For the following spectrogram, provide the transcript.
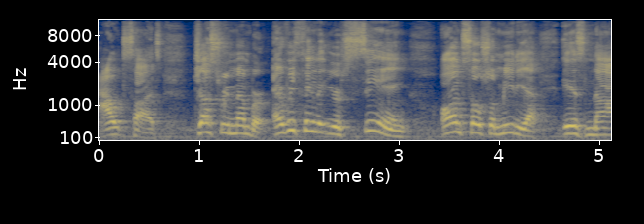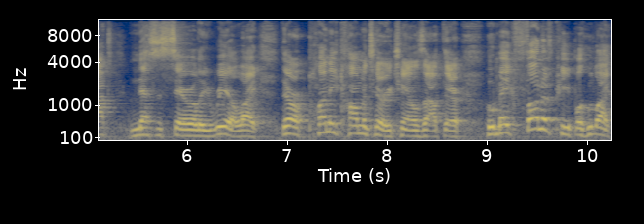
outsides. Just remember, everything that you're seeing on social media is not necessarily real. Like, there are plenty commentary channels out there who make fun of people who like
